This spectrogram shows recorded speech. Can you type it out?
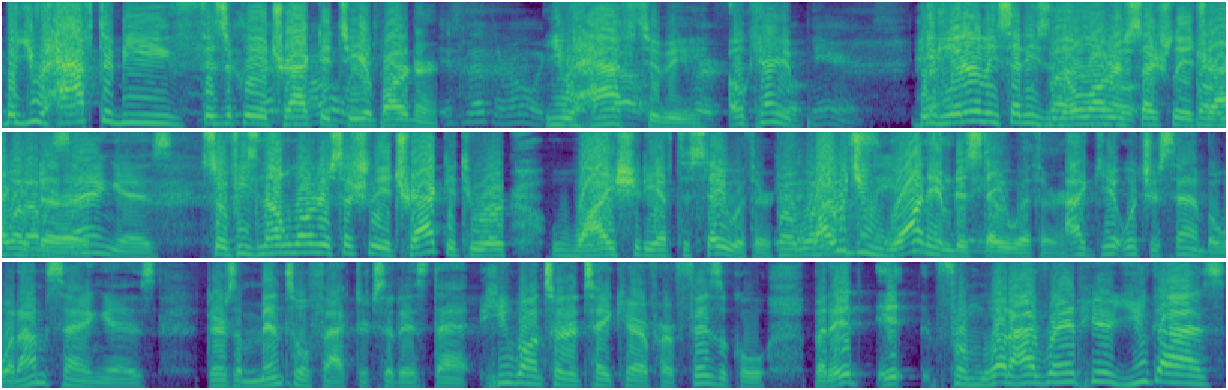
But you have to be physically attracted to your partner. It's nothing wrong with You have to be. Okay. Appearance. He literally said he's no longer but- sexually but attracted what to I'm her. saying is, So if he's no longer sexually attracted to her, why should he have to stay with her? what Why I'm would you saying want him to stay with her? I get what you're saying, but what I'm saying is there's a mental factor to this that he wants her to take care of her physical, but it it from what I read here, you guys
